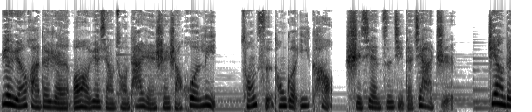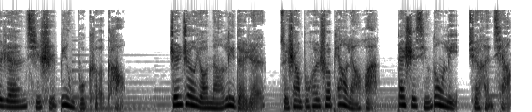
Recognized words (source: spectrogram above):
越圆滑的人，往往越想从他人身上获利，从此通过依靠实现自己的价值。这样的人其实并不可靠。真正有能力的人，嘴上不会说漂亮话。但是行动力却很强，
